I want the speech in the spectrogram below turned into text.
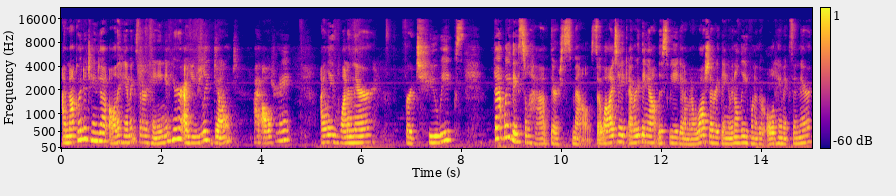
I'm not going to change out all the hammocks that are hanging in here. I usually don't. I alternate. I leave one in there for two weeks. That way they still have their smell. So while I take everything out this week and I'm gonna wash everything, I'm gonna leave one of their old hammocks in there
